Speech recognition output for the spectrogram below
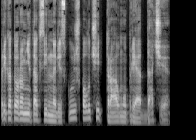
при котором не так сильно рискуешь получить травму при отдаче.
